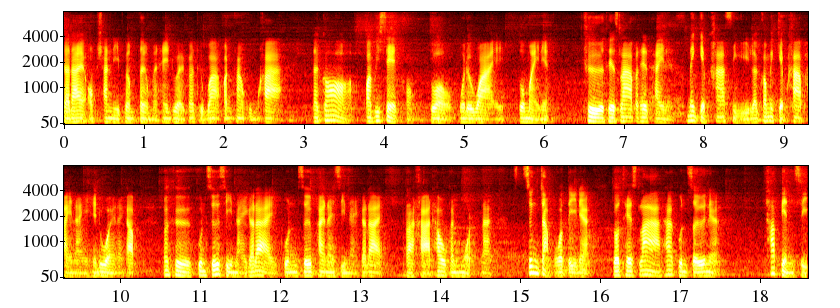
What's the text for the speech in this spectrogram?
จะได้ออปชันนี้เพิ่มเติมมาให้ด้วย ก็ถือว่าค่อนข้างคุ้มค่า แล้วก็ความพิเศษของตัว Model Y ตัวใหม่เนี่ย คือ Tesla ประเทศไทยเนี่ยไม่เก็บค่าสีแล้วก็ไม่เก็บค่าภายในให้ด้วยนะครับก็คือคุณซื้อสีไหนก็ได้ คุณซื้อภายในสีไหนก็ได้ ราคาเท่ากันหมดนะซึ่งจากปกติเนี่ยตัว Tesla ถ้าคุณซื้อเนี่ยถ้าเปลี่ยนสี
